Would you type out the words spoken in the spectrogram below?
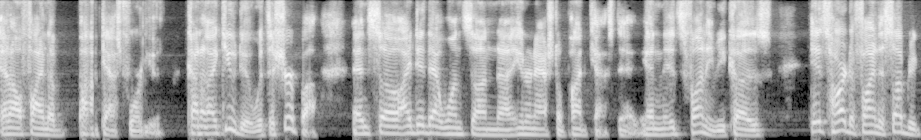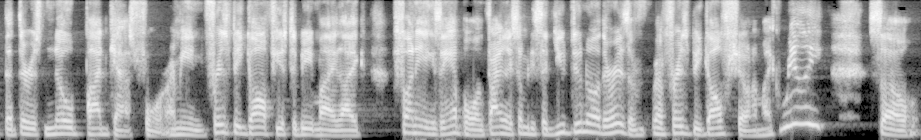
and I'll find a podcast for you, kind of like you do with the Sherpa. And so I did that once on uh, International Podcast Day, and it's funny because it's hard to find a subject that there is no podcast for. I mean, frisbee golf used to be my like funny example, and finally somebody said, "You do know there is a, a frisbee golf show," and I'm like, "Really?" So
